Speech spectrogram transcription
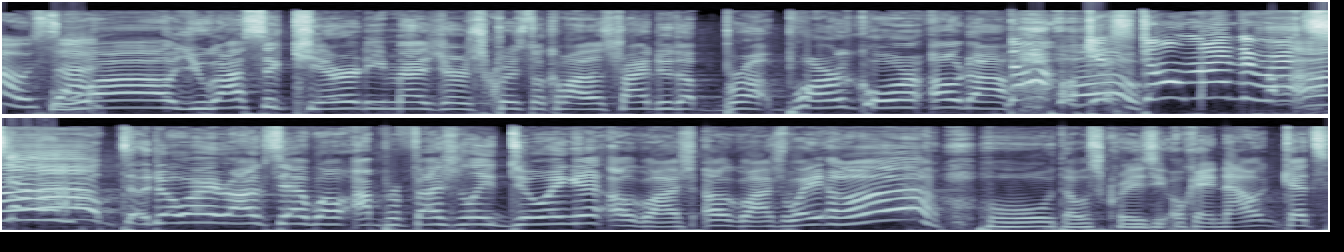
house. Whoa, you got security measures. Crystal, come on, let's try and do the parkour. Oh no. Just oh. don't mind the ah, redstone. Oh, don't worry, Roxy. Well, I'm professionally doing it. Oh gosh, oh gosh, wait. Oh, oh, that was crazy. Okay, now it gets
